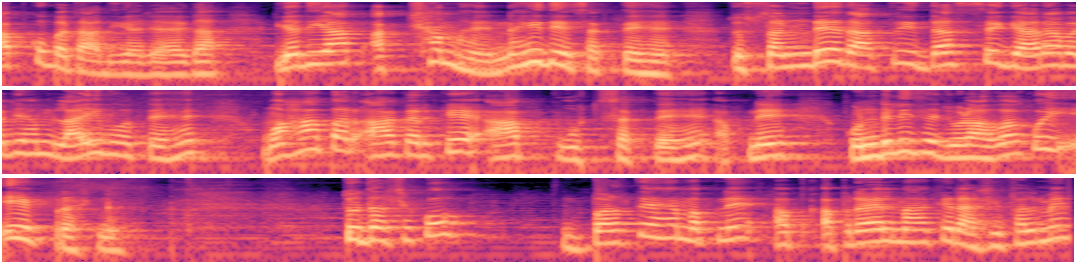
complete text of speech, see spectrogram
आपको बता दिया जाएगा। यदि आप अक्षम हैं, नहीं दे सकते हैं तो संडे रात्रि 10 से 11 बजे हम लाइव होते हैं, वहाँ पर आकर के आप पूछ सकते हैं अपने कुंडली से जुड़ा हुआ कोई एक प्रश्न। तो दर्शकों बढ़ते हैं हम अपने अप, अप्रैल माह के राशिफल में।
